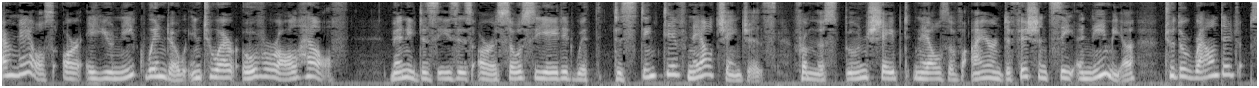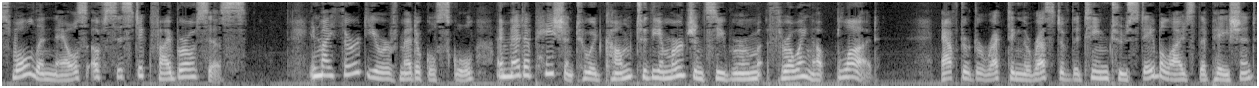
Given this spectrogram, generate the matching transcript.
Our nails are a unique window into our overall health. Many diseases are associated with distinctive nail changes, from the spoon shaped nails of iron deficiency anemia to the rounded, swollen nails of cystic fibrosis. In my third year of medical school, I met a patient who had come to the emergency room throwing up blood. After directing the rest of the team to stabilize the patient,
